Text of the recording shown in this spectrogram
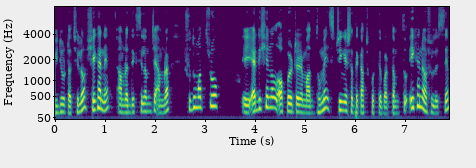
ভিডিওটা ছিল, সেখানে আমরা দেখছিলাম যে আমরা শুধুমাত্র এই অ্যাডিশনাল অপারেটরের মাধ্যমে স্ট্রিংয়ের সাথে কাজ করতে পারতাম। তো এখানে আসলে সেম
